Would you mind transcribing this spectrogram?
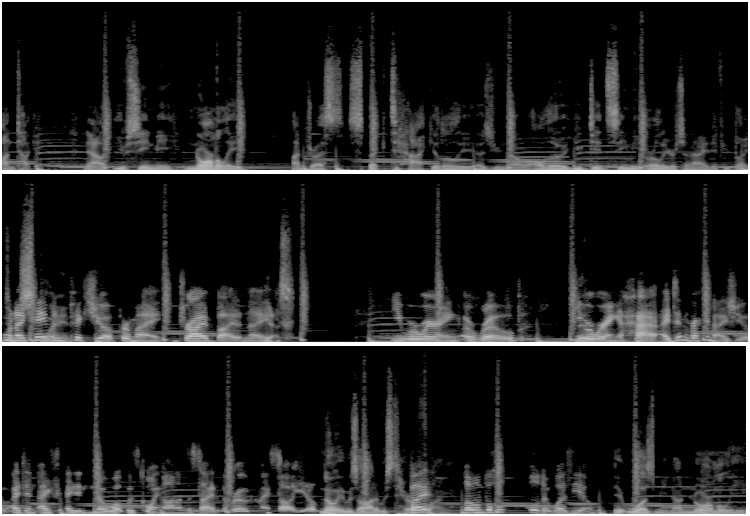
Untuck It. Now, you've seen me. Normally, I'm dressed spectacularly, as you know, although you did see me earlier tonight, if you'd like When I came and picked you up for my drive by tonight, Yes. you were wearing a robe. You were wearing a hat. I didn't recognize you. I didn't. I, I didn't know what was going on on the side of the road when I saw you. No, it was odd. It was terrifying. But terrifying. lo and behold, it was you. It was me. Now, normally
